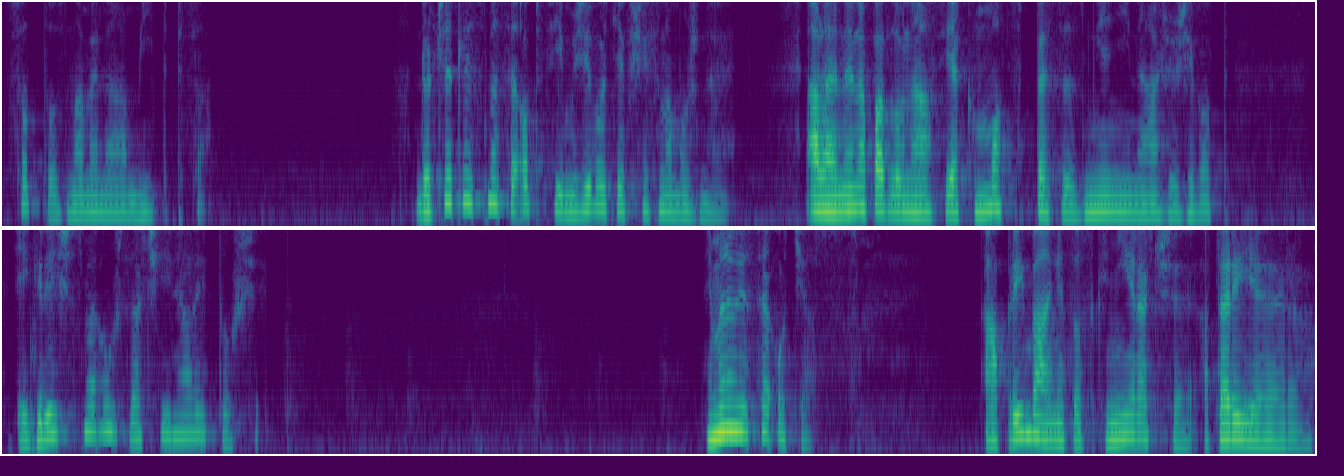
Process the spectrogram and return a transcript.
co to znamená mít psa. Dočetli jsme se o psím životě všechno možné. Ale nenapadlo nás, jak moc pes změní náš život. I když jsme už začínali tušit. Jmenuje se Oťas. A prý má něco z knírače a teriéra,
